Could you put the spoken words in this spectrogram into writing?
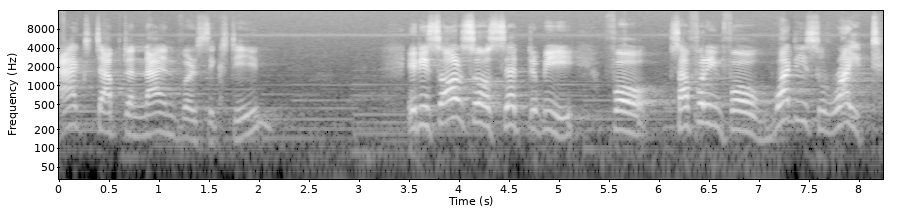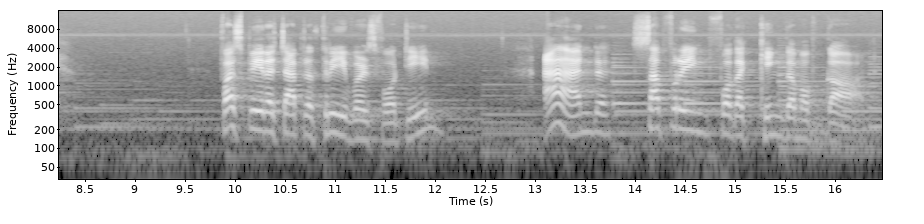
Acts chapter 9 verse 16 it is also said to be for suffering for what is right. 1 Peter chapter 3 verse 14 and suffering for the kingdom of God.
